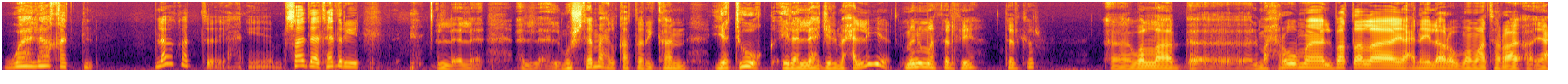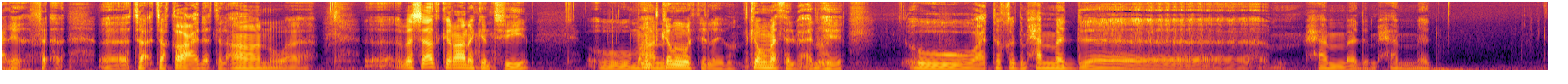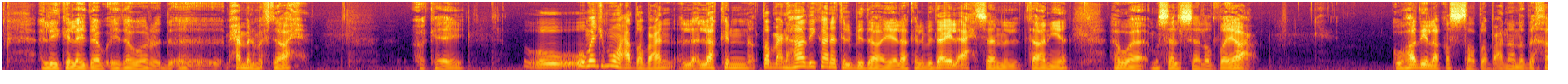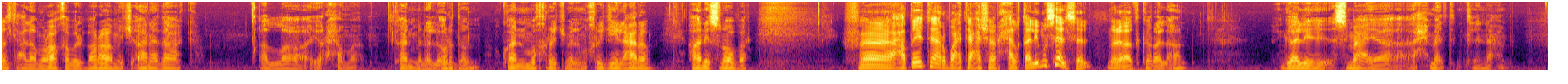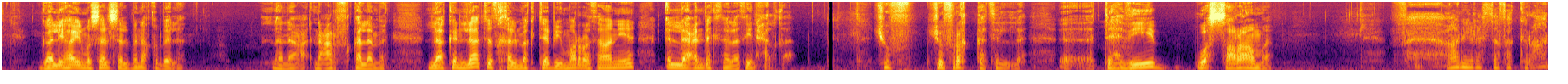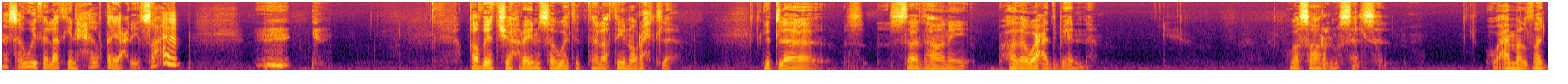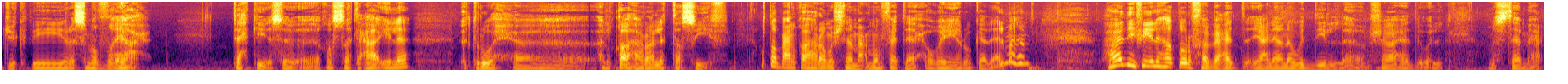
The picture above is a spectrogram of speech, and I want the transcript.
ولاقت لاقت يعني صدى تدري ال- ال- ال- المجتمع القطري كان يتوق إلى اللهجة المحلية. من ممثل فيه؟ تذكر؟ أه والله آه، المحرومة البطلة يعني لربما ترى يعني آه، تقاعدت الآن و آه، بس أذكر أنا كنت فيه ومع أنت كممثل أيضا. كممثل بعد نعم. إيه. وأعتقد محمد آه، محمد محمد اللي كله يدو- يدور آه، محمد مفتاح أوكي. و- ومجموعة طبعا لكن طبعا هذه كانت البداية لكن البداية الأحسن الثانية هو مسلسل الضياع. وهذه له قصة طبعا أنا دخلت على مراقب البرامج آنذاك. الله يرحمه كان من الأردن وكان مخرج من المخرجين العرب هاني صنوبر فأعطيته 14 حلقة لمسلسل لا اذكره الآن. قال لي اسمع يا أحمد. قلت له نعم. قال لي هاي المسلسل بنقبله. لأن نعرف قلمك. لكن لا تدخل مكتبي مرة ثانية إلا عندك 30 حلقة. شوف شوف رقة ال- التهذيب والصرامة. فأنا جلست أفكر أنا أسوي 30 حلقة يعني صعب. قضيت شهرين سويت الثلاثين ورحت له. قلت له أستاذ هاني هذا وعد بيننا. وصار المسلسل. وعمل ضجة كبير اسمه الضياع. تحكي قصة عائلة تروح آه، القاهرة للتصيف. وطبعا القاهرة مجتمع منفتح وغير وكذا. المهم هذه في لها طرفة بعد. يعني أنا ودي المشاهد والمستمع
